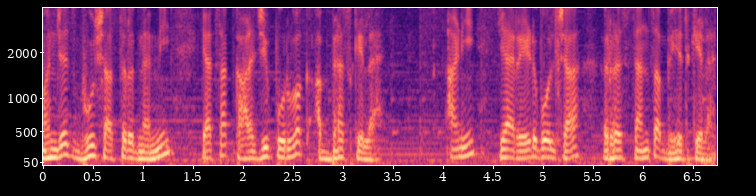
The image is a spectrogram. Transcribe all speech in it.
म्हणजेच भूशास्त्रज्ञांनी याचा काळजीपूर्वक अभ्यास केलाय आणि या रेड बोलच्या रहस्यांचा भेद केलाय.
